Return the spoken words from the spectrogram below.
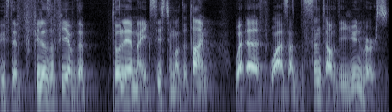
with the philosophy of the Ptolemaic system of the time, where Earth was at the center of the universe.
